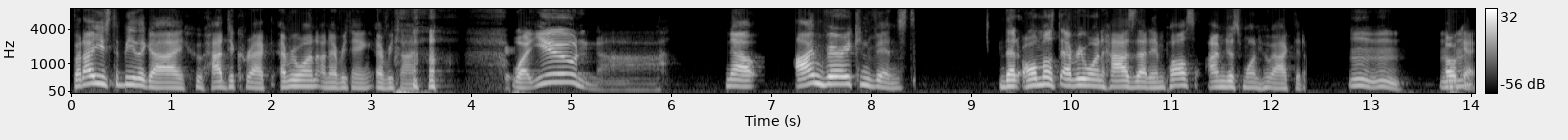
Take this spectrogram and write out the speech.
but I used to be the guy who had to correct everyone on everything every time. what you? Nah. now, I'm very convinced that almost everyone has that impulse. I'm just one who acted Mm-mm. Mhm. Okay.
